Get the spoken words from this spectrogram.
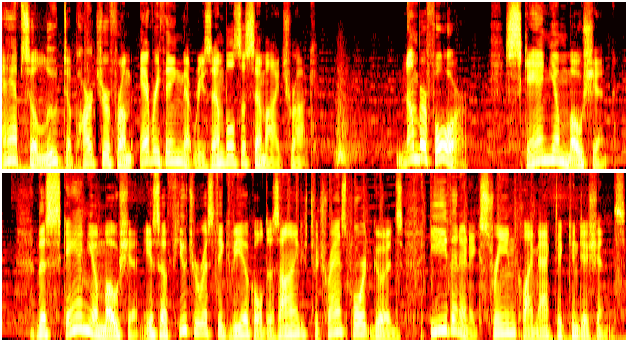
absolute departure from everything that resembles a semi-truck. Number 4. Scania Motion the Scania Motion is a futuristic vehicle designed to transport goods even in extreme climatic conditions.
